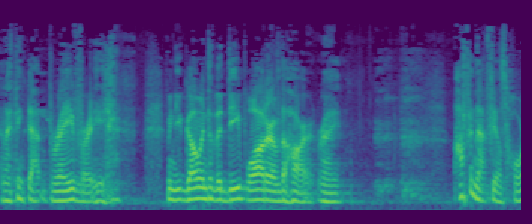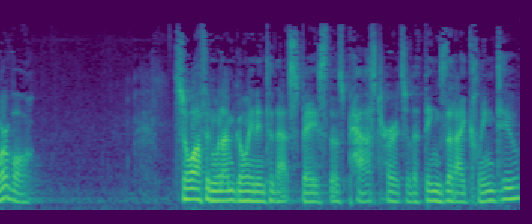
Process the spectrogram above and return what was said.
And I think that bravery, when you go into the deep water of the heart, right? Often that feels horrible. So often when I'm going into that space, those past hurts or the things that I cling to,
